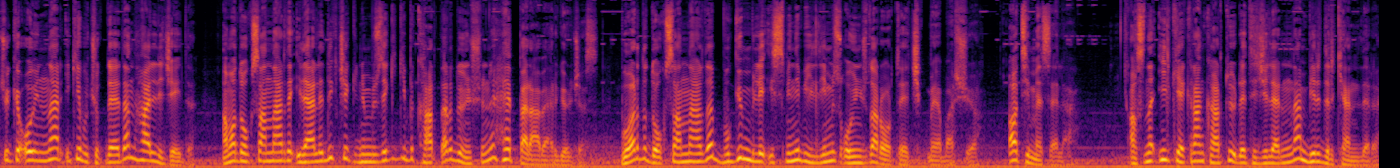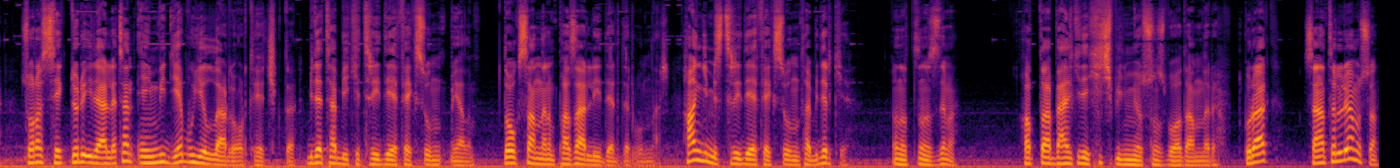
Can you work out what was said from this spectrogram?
Çünkü oyunlar 2.5D'den halliceydi. Ama 90'larda ilerledikçe günümüzdeki gibi kartlara dönüşünü hep beraber göreceğiz. Bu arada 90'larda bugün bile ismini bildiğimiz oyuncular ortaya çıkmaya başlıyor. Ati mesela. Aslında ilk ekran kartı üreticilerinden biridir kendileri. Sonra sektörü ilerleten Nvidia bu yıllarda ortaya çıktı. Bir de tabii ki 3D FX'i unutmayalım. 90'ların pazar lideridir bunlar. Hangimiz 3D FX'i unutabilir ki? Unuttunuz değil mi? Hatta belki de hiç bilmiyorsunuz bu adamları. Burak, sen hatırlıyor musun?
